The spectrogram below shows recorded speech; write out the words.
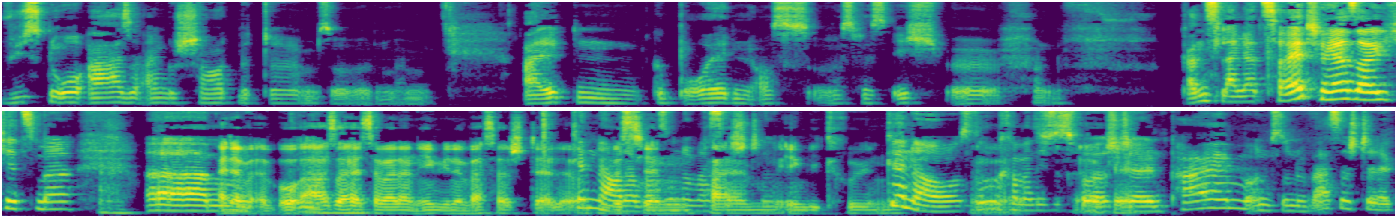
Wüstenoase angeschaut mit ähm, so einem alten Gebäuden aus, was weiß ich, äh, von ganz langer Zeit her, sage ich jetzt mal. Mhm. Ähm, Oase heißt aber dann irgendwie eine Wasserstelle genau, und ein bisschen da war so eine Palmen, irgendwie grün. Genau, so kann man sich das vorstellen. Okay. Palmen und so eine Wasserstelle,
